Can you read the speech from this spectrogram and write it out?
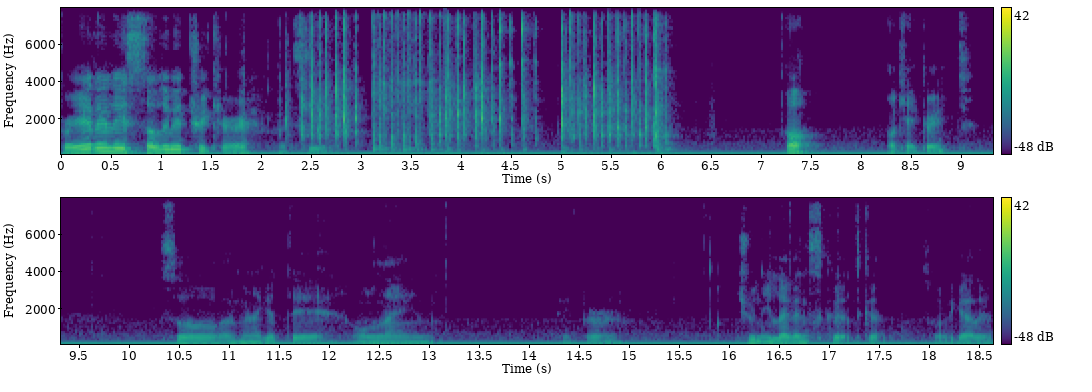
Korea Daily is a little bit trickier. Let's see. Oh, okay, great. So I'm gonna get the online paper. June 11th. Good, good. So we got it.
